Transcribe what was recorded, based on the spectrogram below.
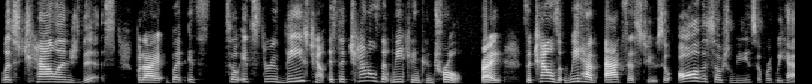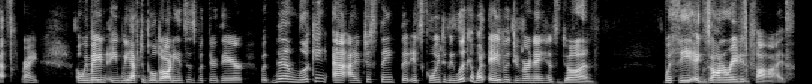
Let's challenge this. But I but it's so it's through these channels, it's the channels that we can control right? It's the channels that we have access to. So all the social media and so forth we have, right? And we may we have to build audiences, but they're there. But then looking at, I just think that it's going to be look at what Ava DuVernay has done with the exonerated five.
